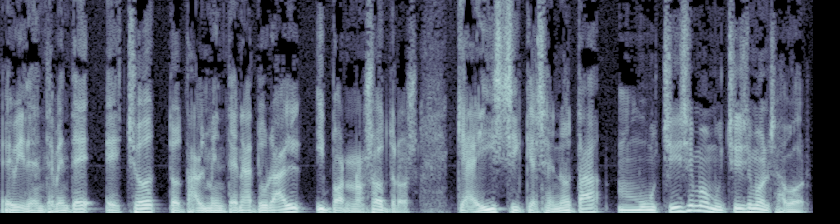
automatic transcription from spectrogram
evidentemente hecho totalmente natural y por nosotros, que ahí sí que se nota muchísimo, muchísimo el sabor.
